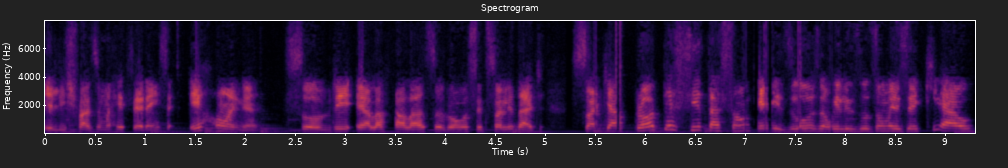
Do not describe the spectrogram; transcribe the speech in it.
eles fazem uma referência errônea sobre ela falar sobre homossexualidade. Só que a própria citação que eles usam, eles usam Ezequiel,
